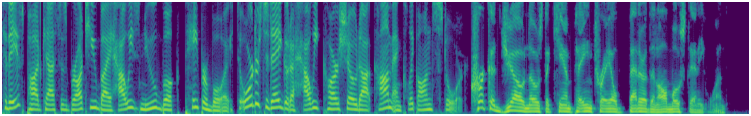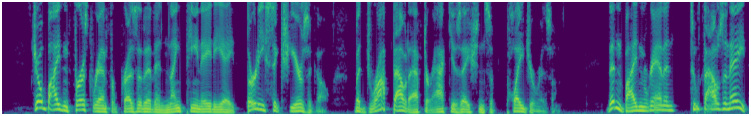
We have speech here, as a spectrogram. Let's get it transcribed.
Today's podcast is brought to you by Howie's new book, Paperboy. To order today, go to howiecarrshow.com and click on store. Crooked Joe knows the campaign trail better than almost anyone. Joe Biden first ran for president in 1988, 36 years ago, but dropped out after accusations of plagiarism. Then Biden ran in 2008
